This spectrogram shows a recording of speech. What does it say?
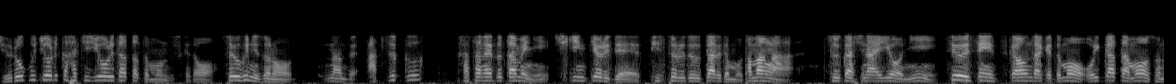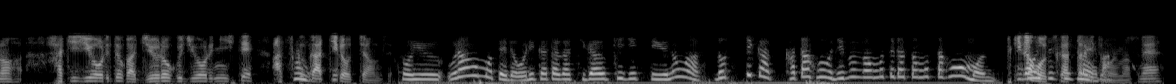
す。16十折りか8十折りだったと思うんですけど、そういうふうにその、なんで、厚く重ねるために、至近距離でピストルで撃たれても弾が通過しないように、強い繊維使うんだけども、折り方もその80折りとか16十折りにして、厚くがっちり折っちゃうんですよ。そういう裏表で折り方が違う生地っていうのは、どっちか片方自分が表だと思った方も好きな方を使ったらいいと思いますね。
